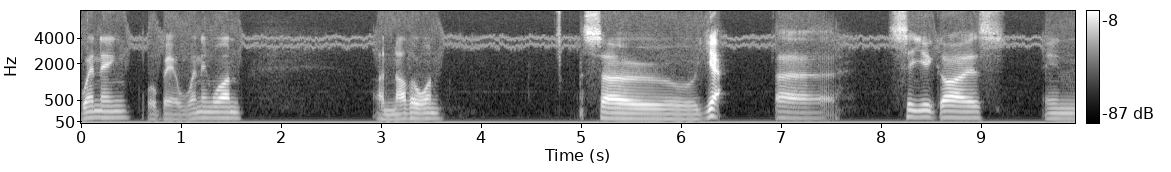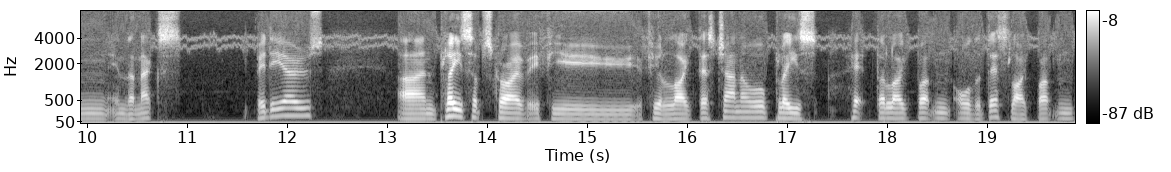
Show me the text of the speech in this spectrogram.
winning will be a winning one. Another one. So yeah. Uh, see you guys in in the next videos. And please subscribe if you if you like this channel. Please hit the like button or the dislike button.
